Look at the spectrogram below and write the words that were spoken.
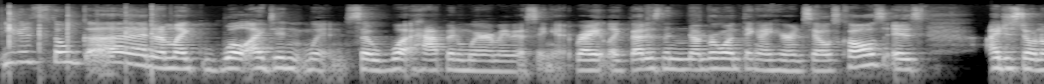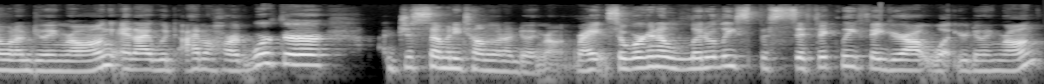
You did so good." And I'm like, "Well, I didn't win. So what happened? Where am I missing it?" Right? Like that is the number one thing I hear in sales calls is I just don't know what I'm doing wrong. And I would, I'm a hard worker just somebody tell me what I'm doing wrong, right? So we're going to literally specifically figure out what you're doing wrong.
